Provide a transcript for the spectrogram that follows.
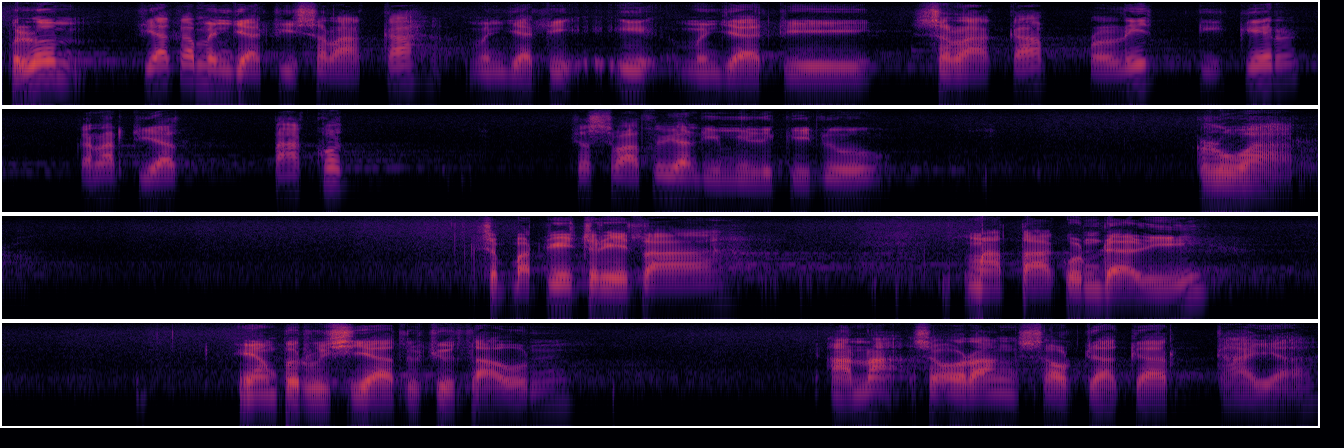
Belum dia akan menjadi serakah, menjadi menjadi serakah, pelit, pikir karena dia takut sesuatu yang dimiliki itu keluar. Seperti cerita Mata Kundali yang berusia tujuh tahun, anak seorang saudagar kaya,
